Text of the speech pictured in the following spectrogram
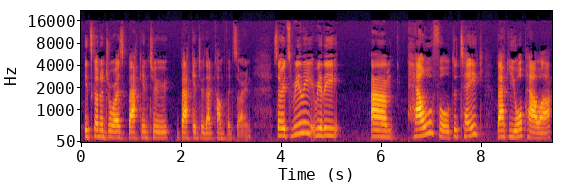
it's going to draw us back into back into that comfort zone. So it's really, really um, powerful to take back your power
